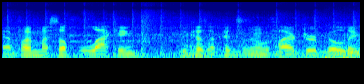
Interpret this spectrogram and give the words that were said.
and find myself lacking because I picked something with higher durability.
